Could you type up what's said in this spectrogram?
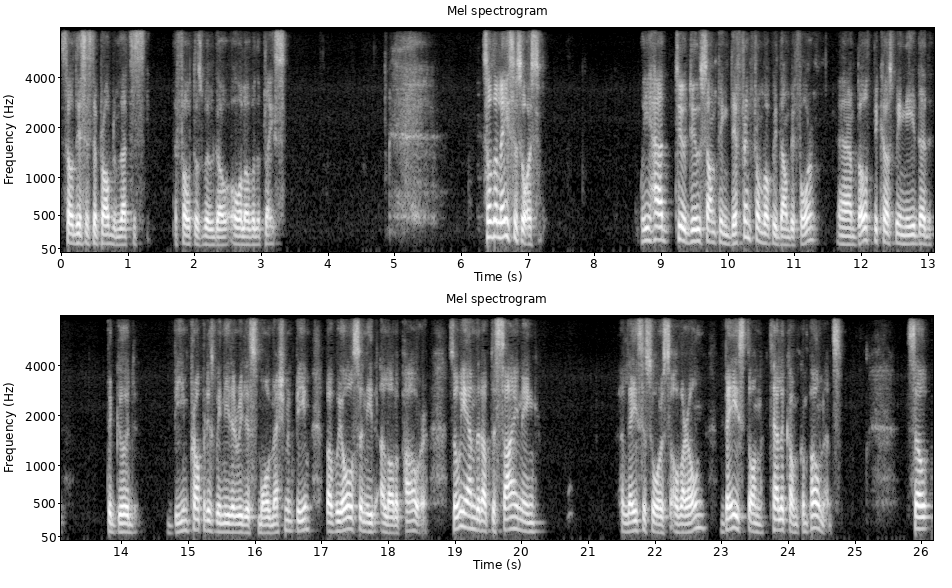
so this is the problem that is, the photos will go all over the place. So the laser source, we had to do something different from what we've done before. Uh, both because we needed the good beam properties, we need a really small measurement beam, but we also need a lot of power. So we ended up designing a laser source of our own based on telecom components. So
